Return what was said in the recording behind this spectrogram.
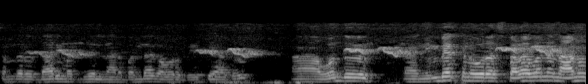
ಸಂದರ್ಭ ದಾರಿ ಮಧ್ಯದಲ್ಲಿ ನಾನು ಬಂದಾಗ ಅವರು ಭೇಟಿಯಾದರು. ಆ, ಒಂದು ನಿಂಬೆಕ್ಕನವರ ಸ್ಥಳವನ್ನ ನಾನು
